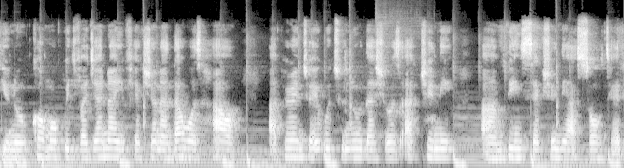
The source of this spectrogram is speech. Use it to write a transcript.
you know, come up with vaginal infection, and that was how our parents were able to know that she was actually um, being sexually assaulted.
